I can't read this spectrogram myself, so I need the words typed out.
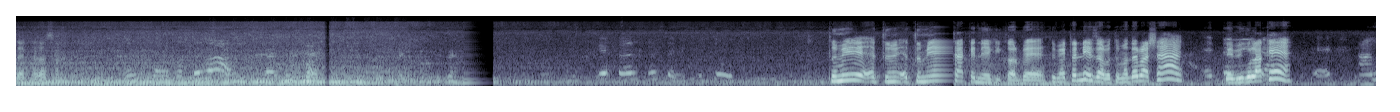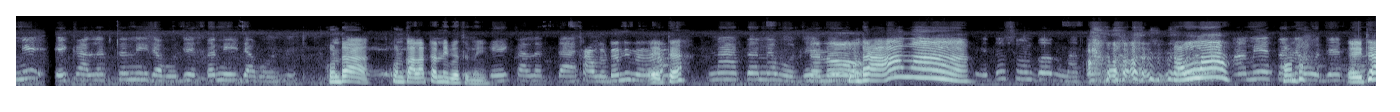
দেখা যাচ্ছে তুমি তুমি তুমি এটাকে নিয়ে কি করবে? তুমি একটা নিয়ে যাবে তোমাদের বাসায়? বেবিগুলাকে আমি এই কালারটা নিয়ে যাব যেটা নিয়ে যাব। কোনটা? কোন কালারটা নিবে তুমি? এই কালারটা। কালোটা নিবে? এটা না এটা নেব কেন? কোনটা? আমা! এটা সুন্দর না। আল্লাহ! আমি এটা কোনটা? নেব এইটা?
